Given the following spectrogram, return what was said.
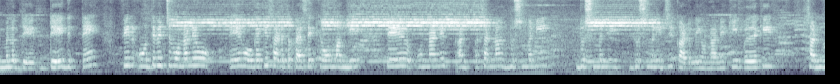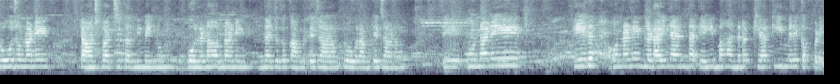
ਮਤਲਬ ਦੇ ਦੇ ਦਿੱਤੇ। ਫਿਰ ਉਹਦੇ ਵਿੱਚ ਉਹਨਾਂ ਨੇ ਉਹ, ਇਹ ਹੋ ਗਿਆ ਕਿ ਸਾਡੇ ਤੋਂ ਪੈਸੇ ਕਿਉਂ ਮੰਗੇ? ਤੇ ਉਹਨਾਂ ਨੇ ਅ- ਸਾਡੇ ਨਾਲ ਦੁਸ਼ਮਣੀ ਦੁਸ਼ਮਣੀ ਦੁਸ਼ਮਣੀ ਜੀ ਕੱਢ ਲਈ ਉਹਨਾਂ ਨੇ ਕੀ ਪਤਾ ਕਿ ਸਾਨੂੰ ਰੋਜ਼ ਉਹਨਾਂ ਨੇ ਟਾਂਚਬਾਜ਼ੀ ਕਰਨੀ ਮੈਨੂੰ, ਬੋਲਣਾ ਉਹਨਾਂ ਨੇ, ਮੈਂ ਜਦੋਂ ਕੰਮ ਤੇ ਜਾਣਾ, ਪ੍ਰੋਗਰਾਮ ਤੇ ਜਾਣਾ। ਤੇ ਉਹਨਾਂ ਨੇ ਇਹ ਰੱਖ- ਉਹਨਾਂ ਨੇ ਲੜਾਈ ਲੈਣ ਦਾ ਇਹੀ ਬਹਾਨਾ ਰੱਖਿਆ ਕਿ ਮੇਰੇ ਕੱਪੜੇ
